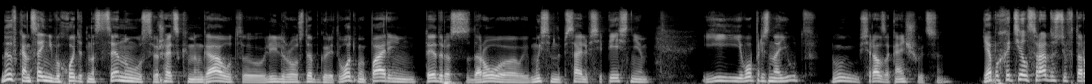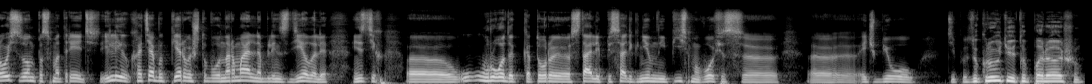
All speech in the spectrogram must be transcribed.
Ну и в конце они выходят на сцену, совершается каминг-аут, Лили Роуз Депп говорит, вот мой парень, Тедрос, здорово, и мы с ним написали все песни, и его признают, ну и сериал заканчивается. Я бы хотел с радостью второй сезон посмотреть, или хотя бы первый, чтобы его нормально, блин, сделали, из этих э, уродок, которые стали писать гневные письма в офис э, э, HBO. Типа, закройте эту парашу.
